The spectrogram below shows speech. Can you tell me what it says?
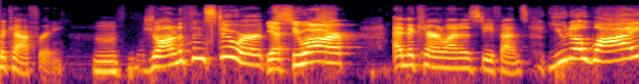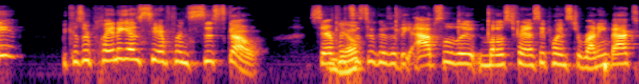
McCaffrey, Mhm. Jonathan Stewart. Yes, you are. and the Carolinas defense. You know why? Because they're playing against San Francisco. San Yep. Francisco gives it the absolute most fantasy points to running backs.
